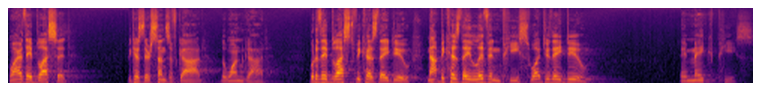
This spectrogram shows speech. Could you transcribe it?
Why are they blessed? Because they're sons of God, the one God. What are they blessed because they do? Not because they live in peace. What do they do? They make peace.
